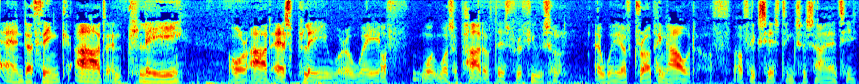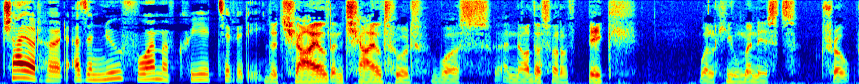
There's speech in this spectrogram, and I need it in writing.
and I think art and play or art as play were a way of what was a part of this refusal, a way of dropping out of, of existing society. Childhood as a new form of creativity. The child and childhood was another sort of big, well, humanist trope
